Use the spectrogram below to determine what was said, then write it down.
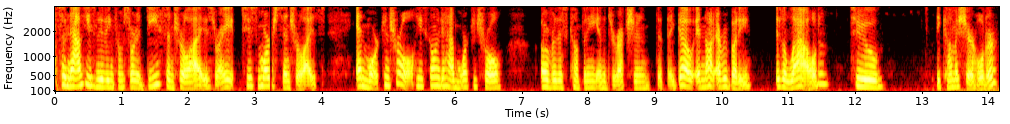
So now he's moving from sort of decentralized, right, to more centralized and more control. He's going to have more control over this company and the direction that they go. And not everybody is allowed to become a shareholder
